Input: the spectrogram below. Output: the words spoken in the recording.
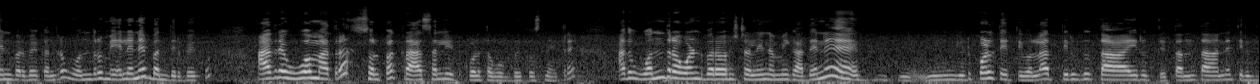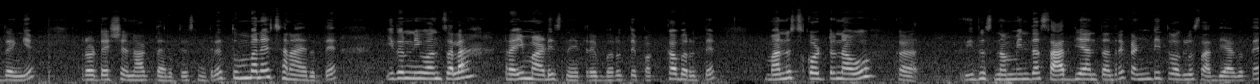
ಏನು ಬರಬೇಕಂದ್ರೆ ಒಂದ್ರ ಮೇಲೇ ಬಂದಿರಬೇಕು. ಆದರೆ ಹೂವು ಮಾತ್ರ ಸ್ವಲ್ಪ ಕ್ರಾಸಲ್ಲಿ ಇಟ್ಕೊಳ್ತಾ ಹೋಗಬೇಕು ಸ್ನೇಹಿತರೆ. ಅದು ಒಂದು ರೌಂಡ್ ಬರೋ ಅಷ್ಟರಲ್ಲಿ ನಮಗೆ ಅದೇ ಹಿಂಗೆ ಇಟ್ಕೊಳ್ತಿರ್ತೀವಲ್ಲ ತಿರುಗುತ್ತಾ ಇರುತ್ತೆ, ತಂತಾನೆ ತಿರುಗ್ದಂಗೆ ರೊಟೇಷನ್ ಆಗ್ತಾ ಇರುತ್ತೆ ಸ್ನೇಹಿತರೆ. ತುಂಬಾ ಚೆನ್ನಾಗಿರುತ್ತೆ. ಇದನ್ನು ನೀವು ಒಂದು ಸಲ ಟ್ರೈ ಮಾಡಿ ಸ್ನೇಹಿತರೆ, ಬರುತ್ತೆ, ಪಕ್ಕ ಬರುತ್ತೆ. ಮನಸ್ಸು ಕೊಟ್ಟು ನಾವು ಕ ಇದು ನಮ್ಮಿಂದ ಸಾಧ್ಯ ಅಂತಂದರೆ ಖಂಡಿತವಾಗ್ಲೂ ಸಾಧ್ಯ ಆಗುತ್ತೆ.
